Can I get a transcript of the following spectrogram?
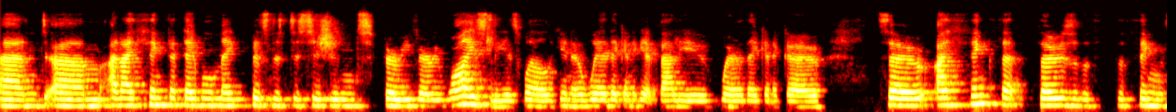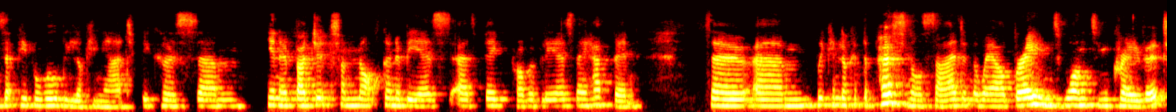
and um, and I think that they will make business decisions very very wisely as well. You know where they're going to get value, where are they going to go. So I think that those are the, the things that people will be looking at because um, you know budgets are not going to be as as big probably as they have been. So um, we can look at the personal side and the way our brains want and crave it,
